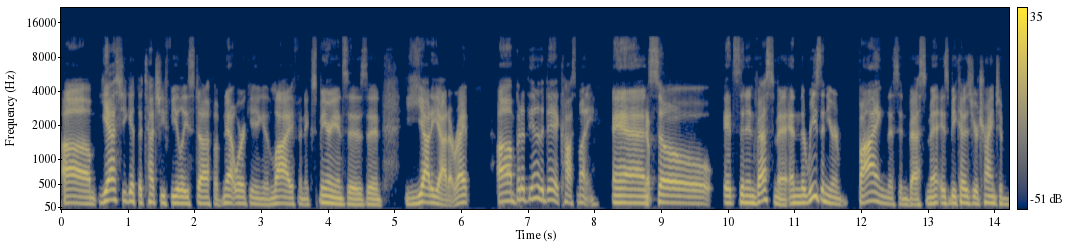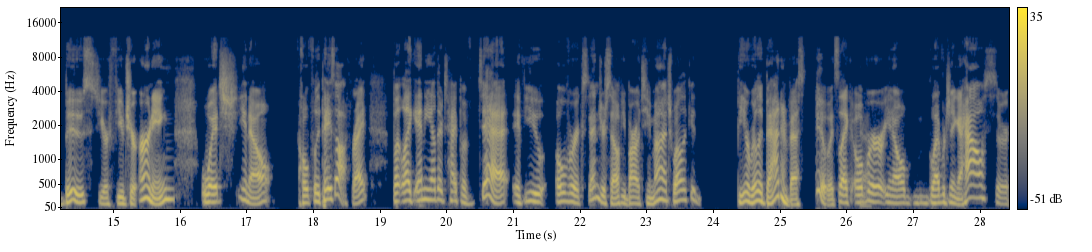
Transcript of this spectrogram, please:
Um, yes, you get the touchy feely stuff of networking and life and experiences and yada yada, right? Um, but at the end of the day, it costs money. And yep. so it's an investment. And the reason you're buying this investment is because you're trying to boost your future earning, which, you know, hopefully pays off, right? But like any other type of debt, if you overextend yourself, you borrow too much, well, it could be a really bad investment too. It's like over, yeah. you know, leveraging a house or,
